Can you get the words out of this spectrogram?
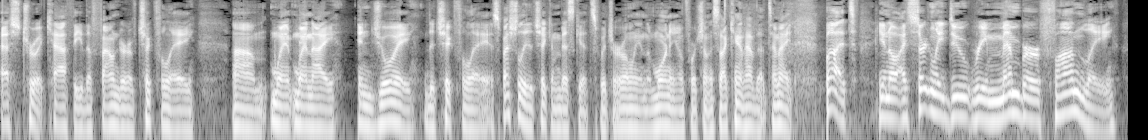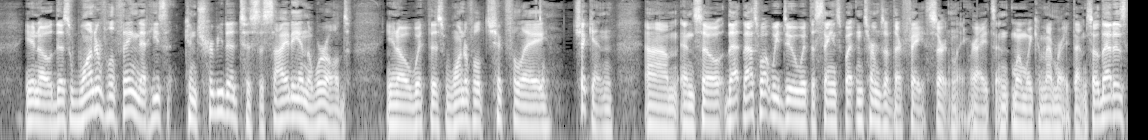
S. Truett Cathy, the founder of Chick Fil A, um, when when I enjoy the Chick Fil A, especially the chicken biscuits, which are only in the morning, unfortunately, so I can't have that tonight. But you know, I certainly do remember fondly, you know, this wonderful thing that he's contributed to society and the world. You know, with this wonderful Chick Fil A chicken. Um, and so that that's what we do with the saints, but in terms of their faith, certainly, right? And when we commemorate them. So that is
